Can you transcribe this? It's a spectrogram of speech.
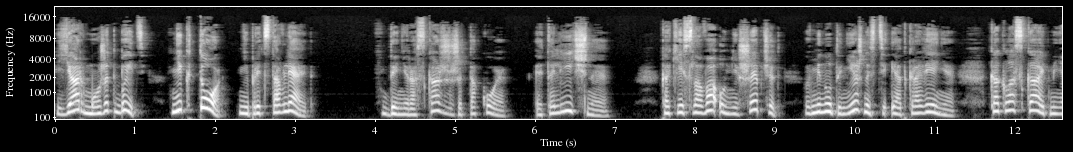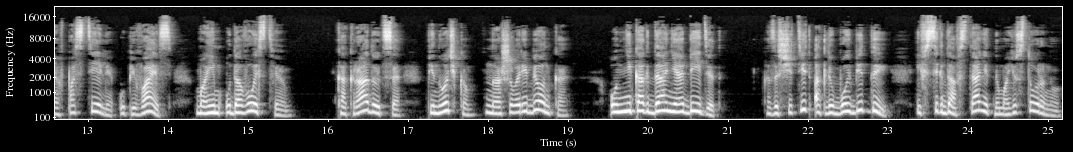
Яр может быть. Никто не представляет. Да не расскажешь же такое. Это личное. Какие слова он мне шепчет в минуты нежности и откровения, как ласкает меня в постели, упиваясь моим удовольствием, как радуется пиночкам нашего ребенка. Он никогда не обидит. защитит от любой беды и всегда встанет на мою сторону.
